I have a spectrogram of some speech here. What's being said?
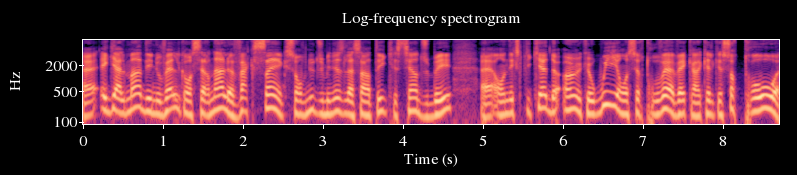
Euh, également des nouvelles concernant le vaccin qui sont venues du ministre de la Santé, Christian Dubé. Euh, on expliquait de un que oui, on s'est retrouvé avec en quelque sorte trop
